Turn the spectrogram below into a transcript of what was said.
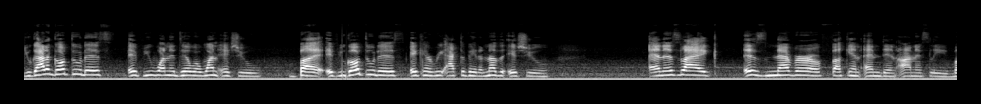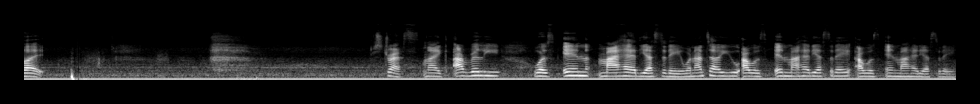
you got to go through this if you want to deal with one issue but if you go through this, it can reactivate another issue. And it's like it's never a fucking ending, honestly, but stress. Like I really was in my head yesterday. When I tell you I was in my head yesterday, I was in my head yesterday.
